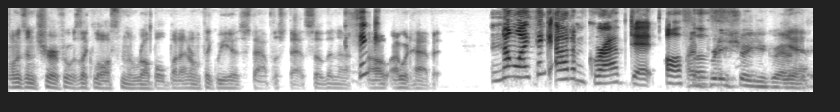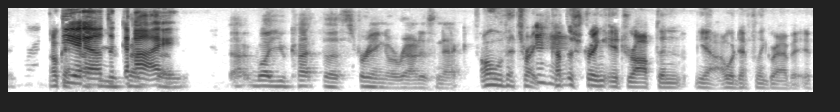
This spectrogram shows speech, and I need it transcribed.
I wasn't sure if it was like lost in the rubble, but I don't think we established that. So then uh, think- I'll, I would have it. No, I think Adam grabbed it off I'm of. pretty sure you grabbed Yeah. it. Okay. Yeah, After the guy. the- uh, well, you cut the string around his neck. Oh, that's right. Cut Mhm. the string. It dropped, and yeah, I would definitely grab it if.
